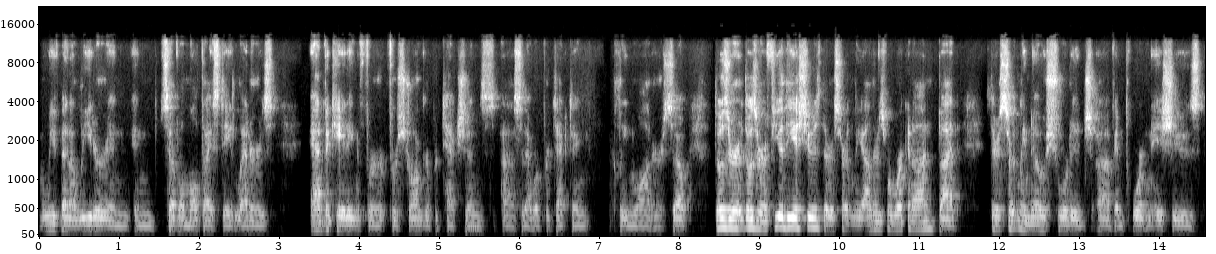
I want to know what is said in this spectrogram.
We've been a leader in, in several multi state letters advocating for, for stronger protections uh, so that we're protecting clean water. So those are those are a few of the issues. There are certainly others we're working on, but there's certainly no shortage of important issues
